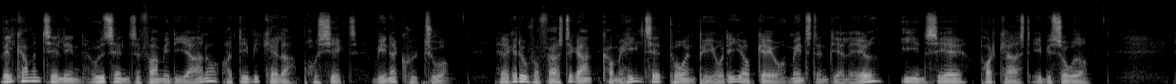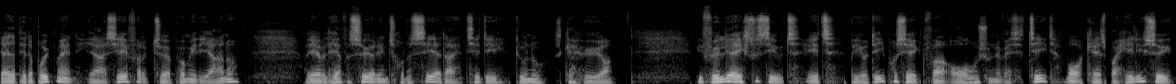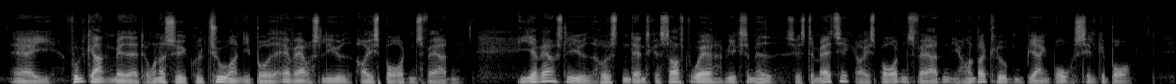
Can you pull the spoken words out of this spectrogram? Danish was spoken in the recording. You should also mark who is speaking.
Speaker 1: Velkommen til en udsendelse fra Mediano og det vi kalder Projekt Vinderkultur. Her kan du for første gang komme helt tæt på en Ph.D.-opgave, mens den bliver lavet i en serie podcast-episoder. Jeg hedder Peter Brygman, jeg er chefredaktør på Mediano, og jeg vil her forsøge at introducere dig til det, du nu skal høre. Vi følger eksklusivt et phd projekt fra Aarhus Universitet, hvor Kasper Hellisø er i fuld gang med at undersøge kulturen i både erhvervslivet og i sportens verden. I erhvervslivet hos den danske softwarevirksomhed Systematic og i sportens verden i håndboldklubben Bjerringbro Silkeborg.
